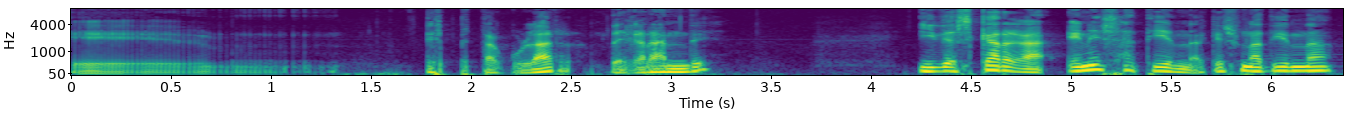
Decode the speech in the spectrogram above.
eh, espectacular, de grande, y descarga en esa tienda, que es una tienda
